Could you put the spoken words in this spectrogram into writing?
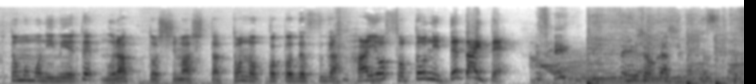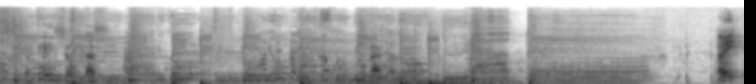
太ももに見えてムラッとしましたとのことですが はよ外に出たいってテンションおかしい。テンションおかしい。ほんまに出たいのかと思ってなんかはい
